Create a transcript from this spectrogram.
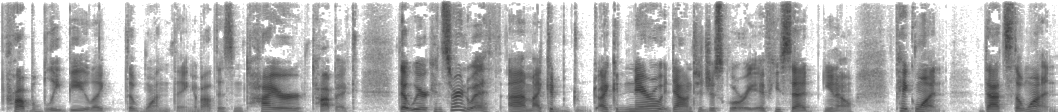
probably be like the one thing about this entire topic that we are concerned with. Um, I could I could narrow it down to just glory. If you said, you know, pick one, that's the one.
